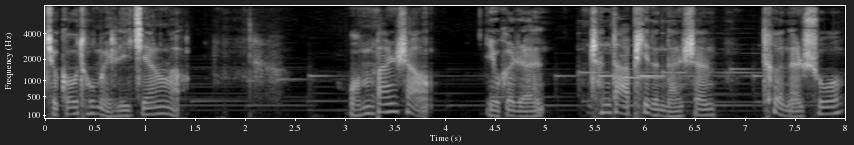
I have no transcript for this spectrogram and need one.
就勾头美利坚了。我们班上有个人称大屁的男生特能说，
